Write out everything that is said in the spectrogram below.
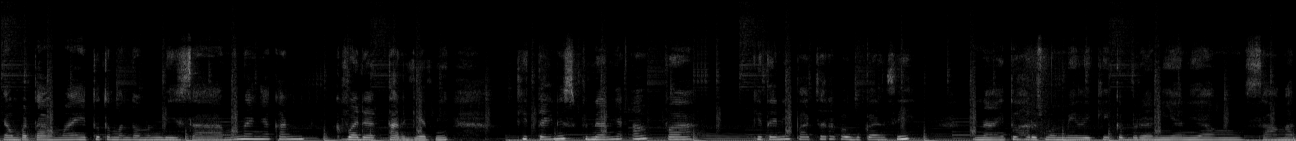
yang pertama itu teman-teman bisa menanyakan kepada target nih kita ini sebenarnya apa? Kita ini pacar apa bukan sih? Nah itu harus memiliki keberanian yang sangat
